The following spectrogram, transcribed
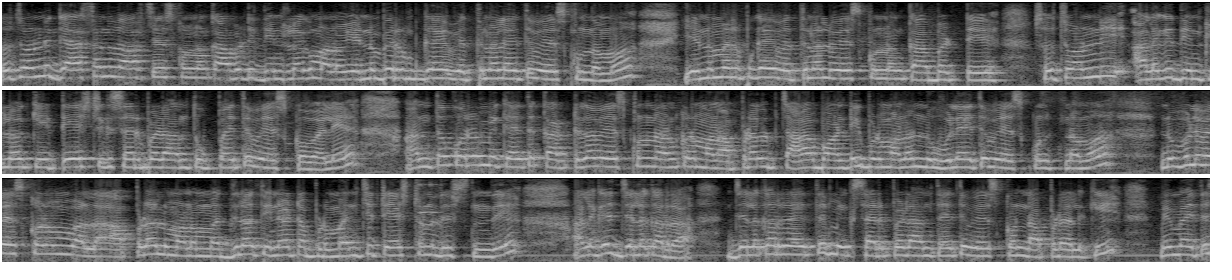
సో చూడండి గ్యాస్ అనేది ఆఫ్ చేసుకున్నాం కాబట్టి దీంట్లోకి మనం ఎండుమిరపకాయ విత్తనాలు అయితే వేసుకుందాము. ఎండుమిరపకాయ విత్తనాలు వేసుకున్నాం కాబట్టి సో చూడండి అలాగే దీంట్లోకి టేస్ట్కి సరిపడా అంత ఉప్పు అయితే వేసుకోవాలి. అంత కూర మీకైతే కరెక్ట్గా వేసుకున్నాం అనుకోండి మన అప్పడాలు చాలా బాగుంటాయి. ఇప్పుడు మనం నువ్వులు అయితే వేసుకుంటున్నాము. నువ్వులు వేసుకోవడం వల్ల అప్పడాలు మనం మధ్యలో తినేటప్పుడు మంచి టేస్ట్ అనేది ఇస్తుంది. అలాగే జీలకర్ర. జీలకర్ర అయితే మీకు సరిపడేంత అయితే వేసుకోండి అప్పడాలకి. మేమైతే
